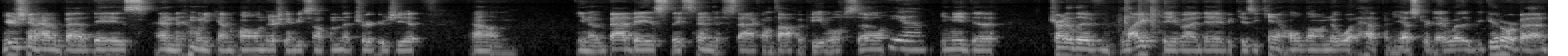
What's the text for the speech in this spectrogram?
You're just going to have bad days. And then when you come home, there's going to be something that triggers you. Um, you know, bad days, they tend to stack on top of people. So yeah you need to try to live life day by day because you can't hold on to what happened yesterday, whether it be good or bad.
